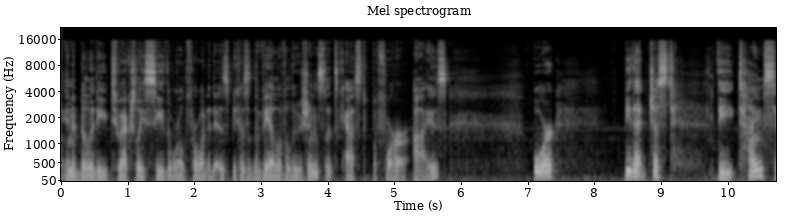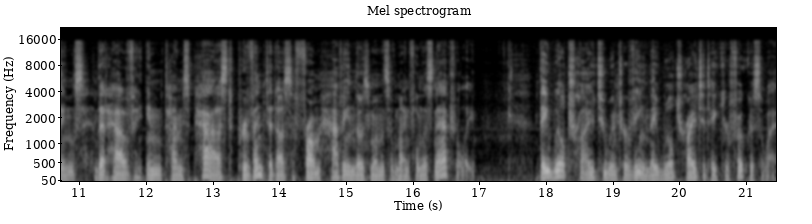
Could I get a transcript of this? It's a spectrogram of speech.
inability to actually see the world for what it is because of the veil of illusions that's cast before our eyes or be that just the time sinks that have in times past prevented us from having those moments of mindfulness naturally. They will try to intervene, they will try to take your focus away.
